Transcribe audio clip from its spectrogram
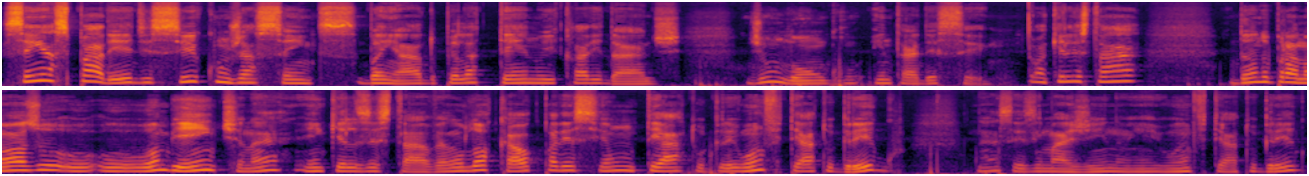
sem as paredes circunjacentes, banhado pela tênue claridade de um longo entardecer. Então aqui ele está dando para nós o, o, ambiente né, em que eles estavam. Era um local que parecia um teatro grego, um anfiteatro grego, né, vocês imaginam o um anfiteatro grego,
